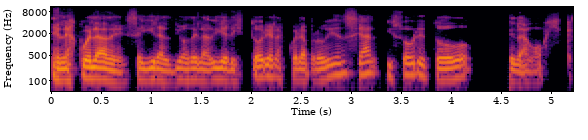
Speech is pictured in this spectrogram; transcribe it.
en la escuela de seguir al Dios de la vida y la historia, la escuela providencial y sobre todo pedagógica.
